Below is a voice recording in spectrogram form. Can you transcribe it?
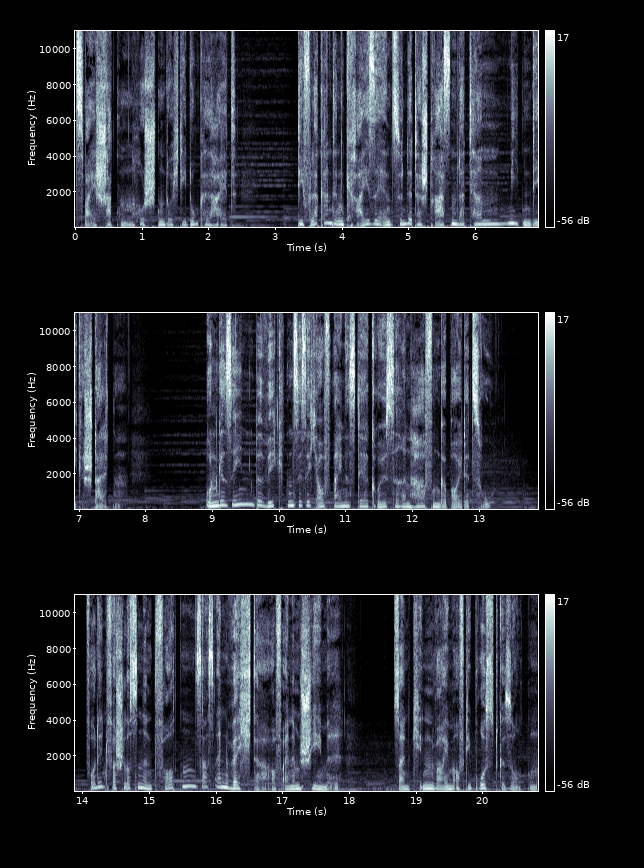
Zwei Schatten huschten durch die Dunkelheit. Die flackernden Kreise entzündeter Straßenlaternen mieden die Gestalten. Ungesehen bewegten sie sich auf eines der größeren Hafengebäude zu. Vor den verschlossenen Pforten saß ein Wächter auf einem Schemel. Sein Kinn war ihm auf die Brust gesunken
